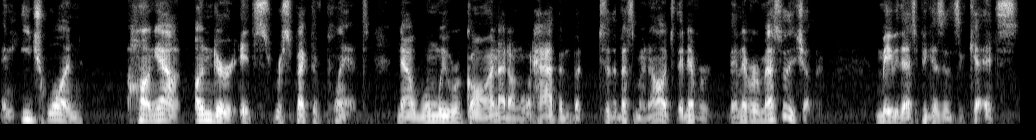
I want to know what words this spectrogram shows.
and each one hung out under its respective plant now when we were gone i don't know what happened but to the best of my knowledge they never they never messed with each other maybe that's because it's a it's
